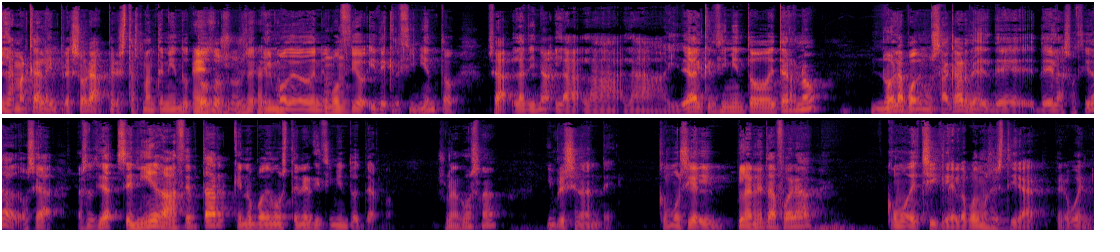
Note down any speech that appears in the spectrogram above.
la marca de la impresora, pero estás manteniendo todos los el modelo de negocio y de crecimiento. O sea, la, la, idea del crecimiento eterno no la podemos sacar de, de, la sociedad. O sea, la sociedad se niega a aceptar que no podemos tener crecimiento eterno. Es una cosa impresionante. Como si el planeta fuera como de chicle, lo podemos estirar, pero bueno.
